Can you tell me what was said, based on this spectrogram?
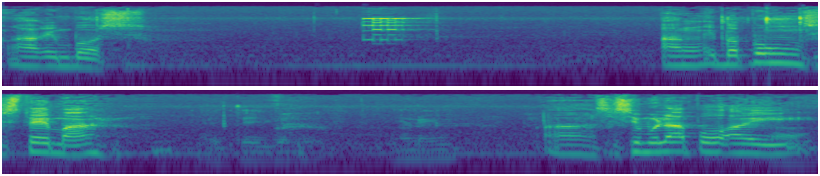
ang aking boss. Ang iba pong sistema, ah, sa simula po ay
